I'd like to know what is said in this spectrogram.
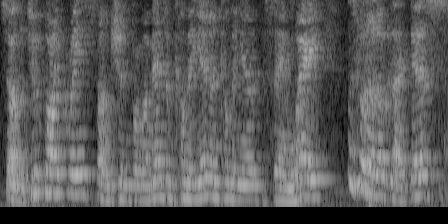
So the two-point Green's function for momentum coming in and coming out the same way is going to look like this.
